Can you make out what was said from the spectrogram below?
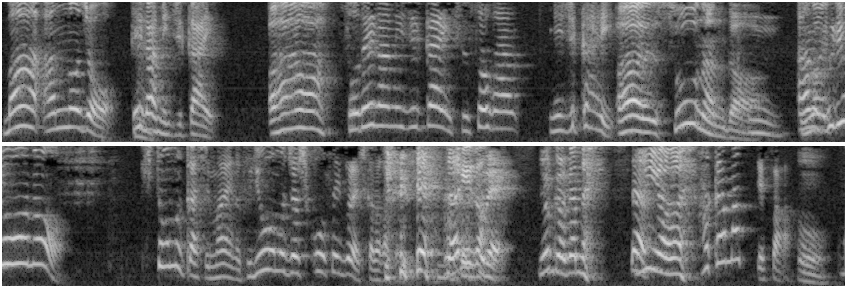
まあ、案の定、手が短い。あ袖が短い、裾が短い。あ、ああ、そうなんだ。うん。あの、不良の、一昔前の不良の女子高生ぐらいしかなかった。え 何それよくわかんない。だから意味がわかんない。袴ってさ、うん。もう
